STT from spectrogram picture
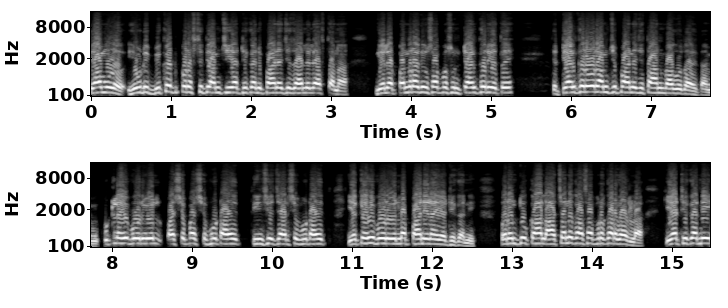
त्यामुळं एवढी बिकट परिस्थिती आमची या ठिकाणी पाण्याची झालेली असताना गेल्या पंधरा दिवसापासून टँकर येतोय. त्या टँकरवर आमची पाण्याची ताण भागवत आहेत आम्ही. कुठल्याही बोरवेल पाचशे पाचशे फूट आहेत तीनशे चारशे फूट आहेत. एकाही बोरवेलला पाणी नाही या ठिकाणी. परंतु काल अचानक असा प्रकार घडला की या ठिकाणी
